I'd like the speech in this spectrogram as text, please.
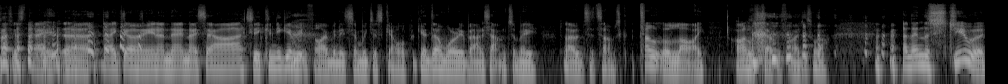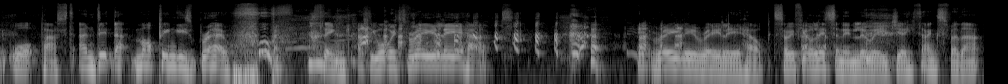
it's just they uh, they go in and then they say, "Oh, actually, can you give it five minutes?" And we just go up again. Don't worry about it. It's happened to me loads of times. Total lie. I was terrified as well. And then the steward walked past and did that mopping his brow whew, thing as he walked, which really helped. It really, really helped. So if you're listening, Luigi, thanks for that.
